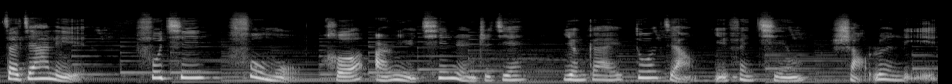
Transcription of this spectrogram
在家里，夫妻、父母和儿女、亲人之间。应该多讲一份情，少论理，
